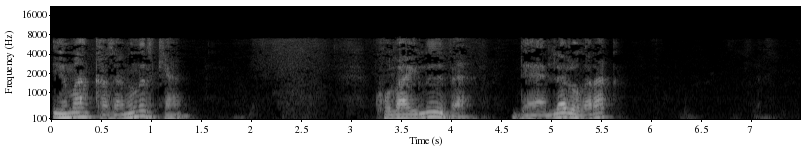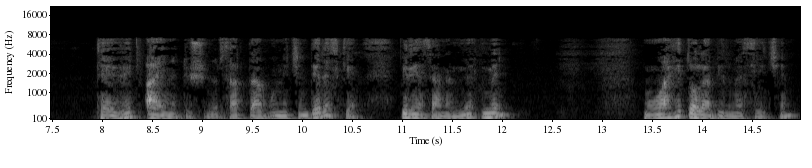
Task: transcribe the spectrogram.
iman kazanılırken kolaylığı ve değerler olarak tevhid aynı düşünürüz. Hatta bunun için deriz ki bir insanın mümin muvahhid olabilmesi için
